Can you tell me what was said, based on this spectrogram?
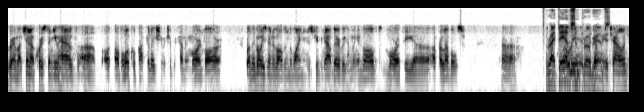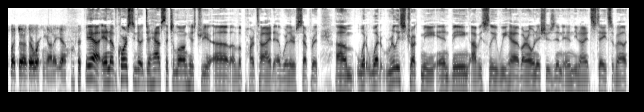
very much. And of course, then you have um, all, all the local population, which are becoming more and more. Well, they've always been involved in the wine industry, but now they're becoming involved more at the uh, upper levels. Uh, Right, they have some programs. It's definitely a challenge, but uh, they're working on it. Yeah. yeah, and of course, you know, to have such a long history uh, of apartheid uh, where they're separate, um, what what really struck me, and being obviously we have our own issues in in the United States about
